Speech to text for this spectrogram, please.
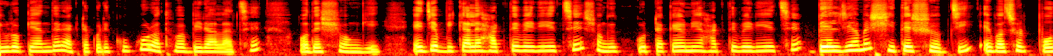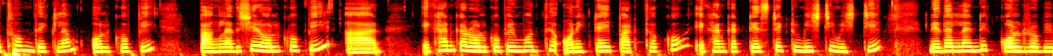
ইউরোপিয়ানদের একটা করে কুকুর অথবা বিড়াল আছে ওদের সঙ্গী। এই যে বিকালে হাঁটতে বেরিয়েছে, সঙ্গে কুকুরটাকেও নিয়ে হাঁটতে বেরিয়েছে। বেলজিয়ামের শীতের সবজি, এবছর প্রথম দেখলাম ওলকপি, বাংলাদেশের ওলকপি আর এখানকার ওলকপির মধ্যে অনেকটাই পার্থক্য। এখানকার টেস্ট একটু মিষ্টি মিষ্টি। নেদারল্যান্ডে কোলরবি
